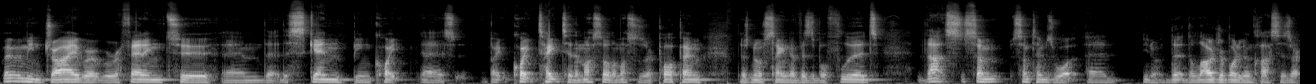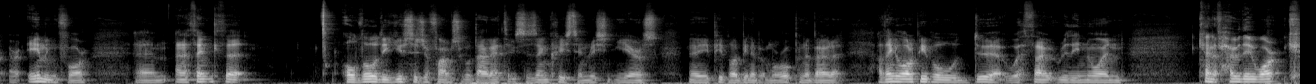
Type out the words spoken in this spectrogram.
when we mean dry, we're, we're referring to um, the, the skin being quite uh, quite tight to the muscle. The muscles are popping. There's no sign of visible fluid. That's some sometimes what uh, you know the, the larger bodybuilding classes are, are aiming for. Um, and I think that although the usage of pharmaceutical diuretics has increased in recent years, maybe people have been a bit more open about it. I think a lot of people will do it without really knowing kind of how they work,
